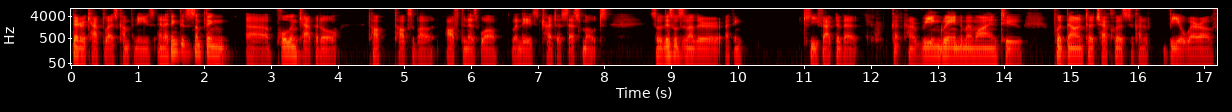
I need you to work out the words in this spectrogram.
better capitalized companies. And I think this is something uh, Polen Capital talk talks about often as well when they try to assess moats. So this was another, I think, key factor that got kind of re-ingrained in my mind to put down into a checklist to kind of be aware of.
